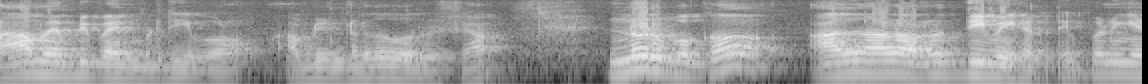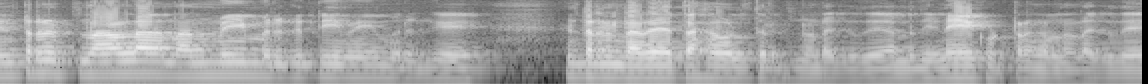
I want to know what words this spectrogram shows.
நாம் எப்படி பயன்படுத்திக்க போகிறோம் அப்படின்றது ஒரு விஷயம். இன்னொரு பக்கம் அதனால வர்ற தீமைகள். இப்போ நீங்கள் இன்டர்நெட்னால நன்மையும் இருக்குது தீமையும் இருக்குது இன்டர்நெட் நிறைய தகவல் திருட்டு நடக்குது அல்லது இணைய குற்றங்கள் நடக்குது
